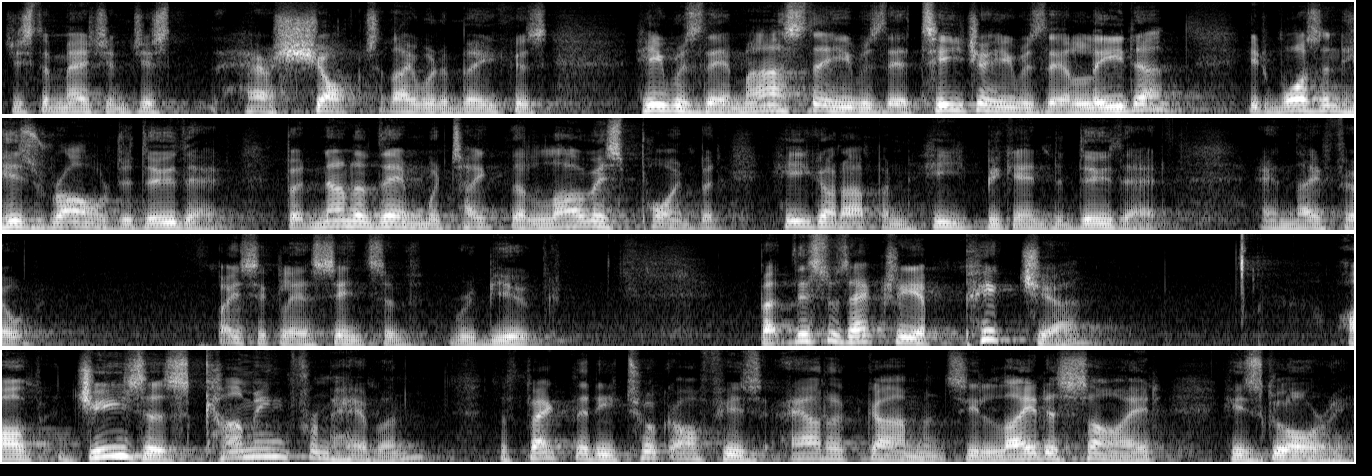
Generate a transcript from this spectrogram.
just imagine just how shocked they would have been because he was their master, he was their teacher, he was their leader. It wasn't his role to do that. But none of them would take the lowest point. But he got up and he began to do that. And they felt basically a sense of rebuke. But this was actually a picture of Jesus coming from heaven, the fact that he took off his outer garments, he laid aside his glory.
